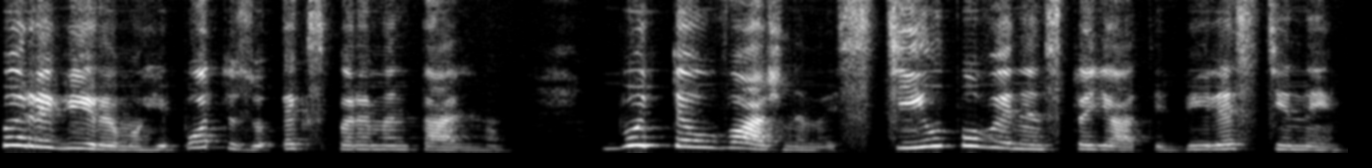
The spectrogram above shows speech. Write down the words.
Перевіримо гіпотезу експериментально. Будьте уважними, стіл повинен стояти біля стіни.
